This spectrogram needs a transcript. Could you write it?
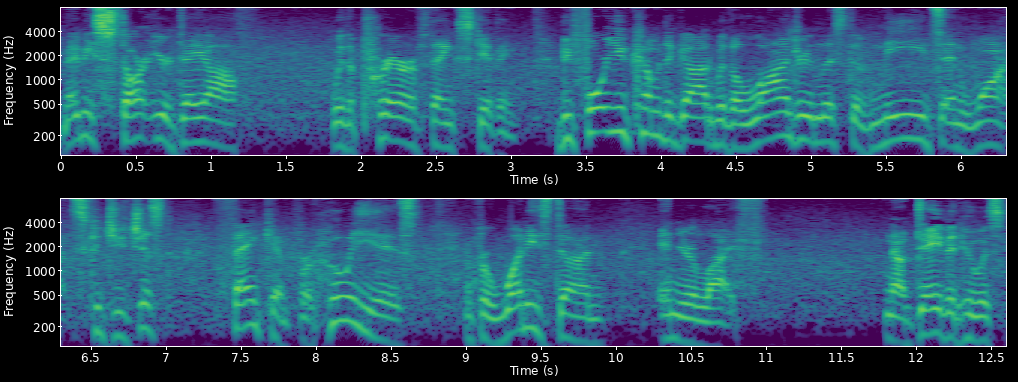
Maybe start your day off with a prayer of thanksgiving. Before you come to God with a laundry list of needs and wants, could you just thank Him for who He is and for what He's done in your life? Now, David, who was,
